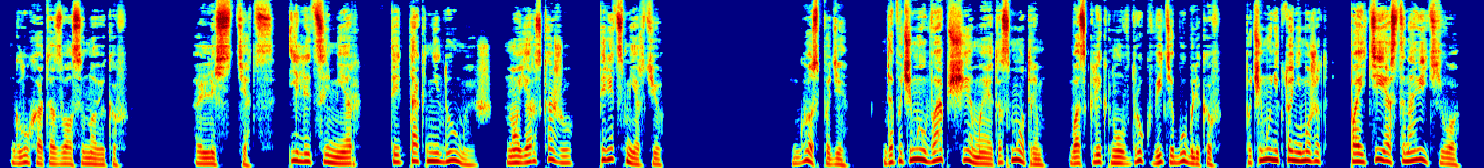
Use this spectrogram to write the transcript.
— глухо отозвался Новиков. «Листец и лицемер. Ты так не думаешь, но я расскажу. Перед смертью». «Господи, да почему вообще мы это смотрим?» — воскликнул вдруг Витя Бубликов. «Почему никто не может пойти и остановить его?»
